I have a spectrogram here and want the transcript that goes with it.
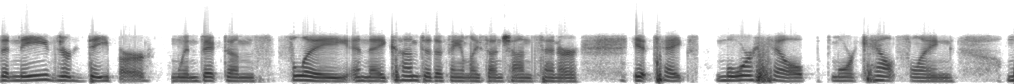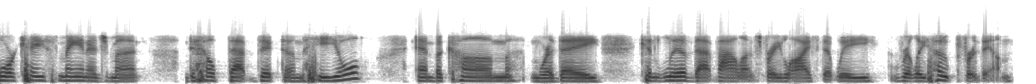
the needs are deeper when victims flee and they come to the Family Sunshine Center. It takes more help, more counseling, more case management to help that victim heal and become where they can live that violence free life that we really hope for them.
